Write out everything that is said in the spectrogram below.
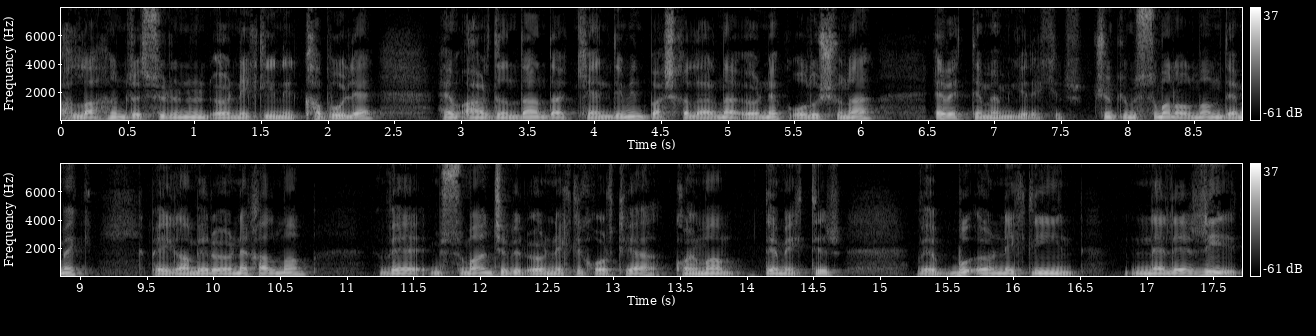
Allah'ın Resulü'nün örnekliğini kabule hem ardından da kendimin başkalarına örnek oluşuna evet demem gerekir. Çünkü Müslüman olmam demek peygamberi örnek almam ve Müslümanca bir örneklik ortaya koymam demektir. Ve bu örnekliğin neleri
